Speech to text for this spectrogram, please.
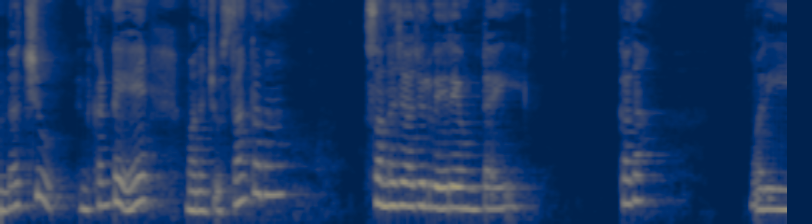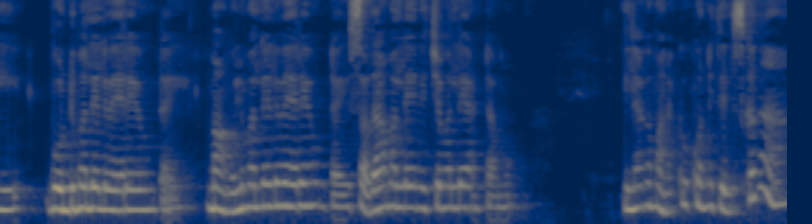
ఉండొచ్చు. ఎందుకంటే మనం చూస్తాం కదా సన్నజాజులు వేరే ఉంటాయి కదా. మరి బొండు మల్లెలు వేరే ఉంటాయి మామూలు మల్లెలు వేరే ఉంటాయి సదా మల్లె నిత్య మల్లె అంటాము. ఇలాగ మనకు కొన్ని తెలుసు కదా.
